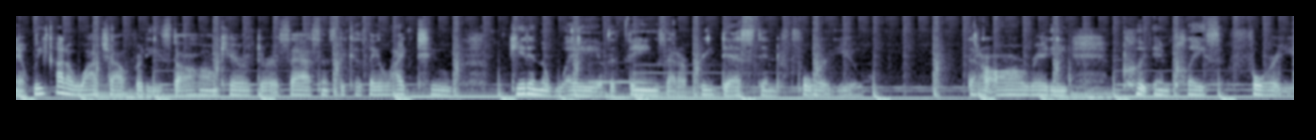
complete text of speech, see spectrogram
Now, we got to watch out for these doggone character assassins because they like to get in the way of the things that are predestined for you, that are already put in place for you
